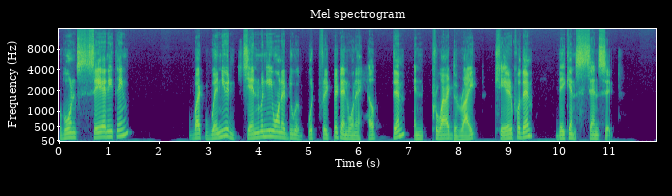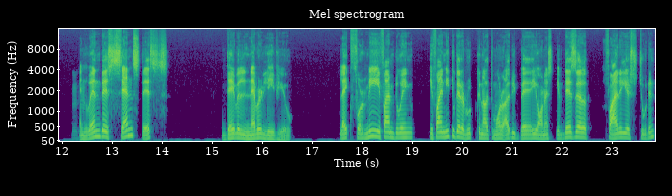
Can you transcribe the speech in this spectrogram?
won't say anything, but when you genuinely want to do a good treatment and want to help them and provide the right care for them, they can sense it. Mm-hmm. And when they sense this, they will never leave you. Like for me, if I'm doing, if I need to get a root canal tomorrow, I'll be very honest. If there's a final year student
